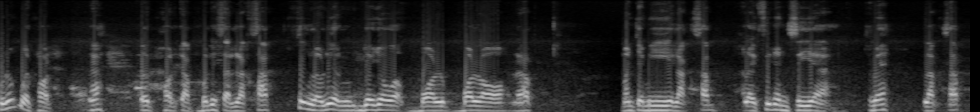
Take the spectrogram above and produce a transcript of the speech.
คุณต้องเปิดพอร์ตนะเปิดพอร์ตกับบริษัทหลักทรัพย์ ซึ่งเราเรียกย่อๆว่าบลบลนะครับ มันจะมีหลักทรัพย์อะไรฟินแลนเซียใช่ไหมหลักทรัพย์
